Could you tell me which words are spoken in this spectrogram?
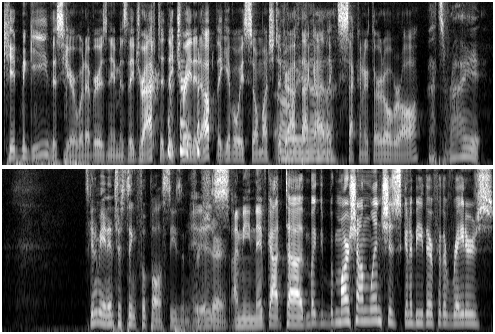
Kid McGee this year, whatever his name is. They drafted, they traded up, they gave away so much to Oh, draft that guy, like second or third overall. That's right. It's gonna be an interesting football season for It is. sure. I mean, they've got uh, but but Marshawn Lynch is going to be there for the Raiders.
